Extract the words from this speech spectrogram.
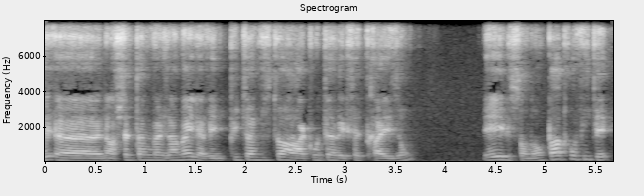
Euh, non, Shelton Benjamin, il avait une putain d'histoire à raconter avec cette trahison. Et ils s'en ont pas profité.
